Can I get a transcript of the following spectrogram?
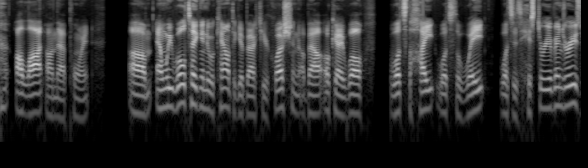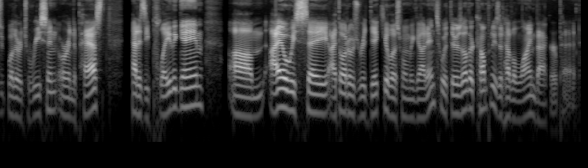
a lot on that point. Um, and we will take into account to get back to your question about okay, well, what's the height? What's the weight? what's his history of injuries, whether it's recent or in the past. How does he play the game? Um, I always say I thought it was ridiculous when we got into it. There's other companies that have a linebacker pad.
